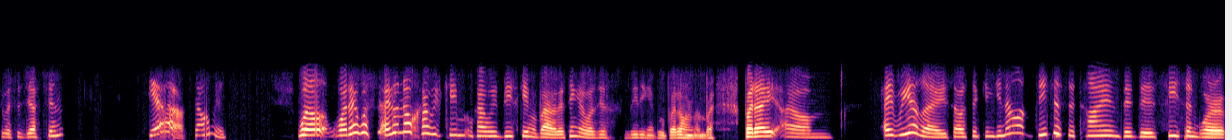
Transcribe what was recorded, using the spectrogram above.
to a suggestion? Yeah, tell me. Well, what I was I don't know how it came how it, this came about. I think I was just leading a group. I don't remember, but I um I realized I was thinking, you know, this is the time the the season where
